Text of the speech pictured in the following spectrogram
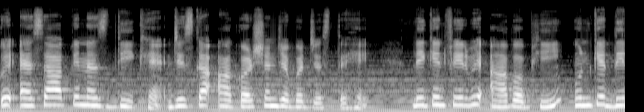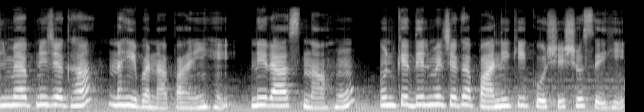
कोई ऐसा आपके नज़दीक है जिसका आकर्षण ज़बरदस्त है, लेकिन फिर भी आप अभी उनके दिल में अपनी जगह नहीं बना पाए हैं। निराश ना हो, उनके दिल में जगह पाने की कोशिशों से ही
